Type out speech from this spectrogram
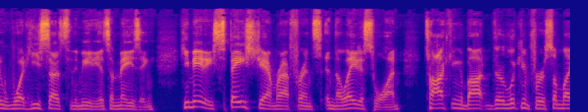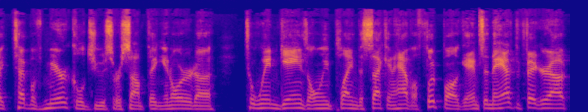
what he says to the media, it's amazing. He made a Space Jam reference in the latest one, talking about they're looking for some like type of miracle juice or something in order to to win games, only playing the second half of football games, and they have to figure out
